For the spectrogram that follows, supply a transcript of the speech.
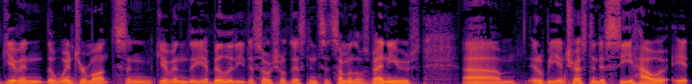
given the winter months and given the ability to social distance at some of those venues. Um, it'll be interesting to see how it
